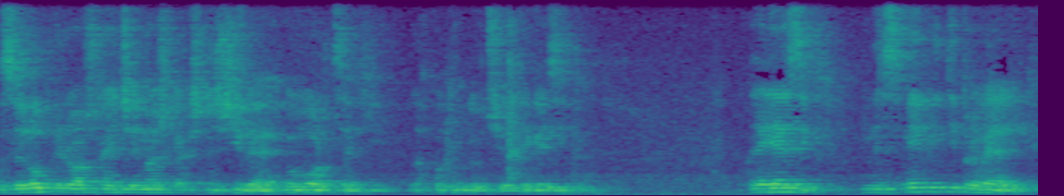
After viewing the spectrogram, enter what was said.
zelo priročno je, če imaš kakšne žive govorce, ki lahko drugi učijo tega jezika. Le jezik ne sme biti prevelik,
